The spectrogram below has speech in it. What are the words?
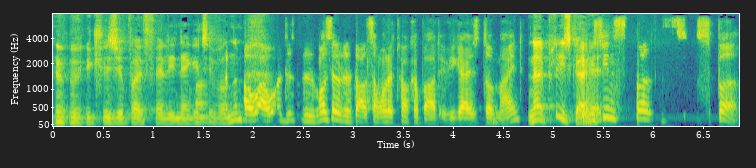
because you're both fairly negative on them. Oh, oh there's one set of results I want to talk about, if you guys don't mind. No, please go Have ahead. you seen Spur? Spur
